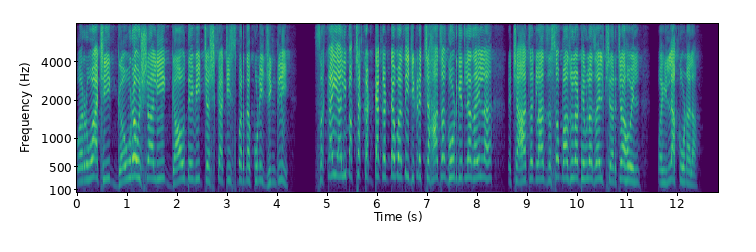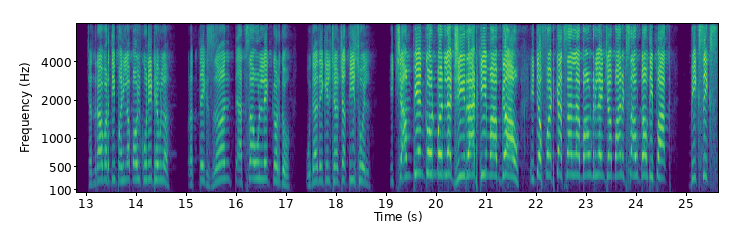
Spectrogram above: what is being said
पर्वाची गौरवशाली गावदेवी चषकाची स्पर्धा कुणी जिंकली? सकाळी अलिबागच्या कट्ट्या कट्ट्यावरती जिकडे चहाचा घोट घेतला जाईल ना ते चहाचा ग्लास जसं बाजूला ठेवला जाईल चर्चा होईल पहिला कोणाला? चंद्रावरती पहिला पाऊल कोणी ठेवलं? प्रत्येक जण त्याचा उल्लेख करतो. उद्या देखील चर्चा तीच होईल. चॅम्पियन कोण बनला? जिराट की मापगाव. इथं फटका चालला बाउंड्री लाईनच्या बार आउट ऑफ दी पाक बिग सिक्स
